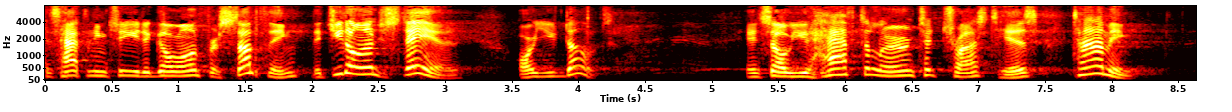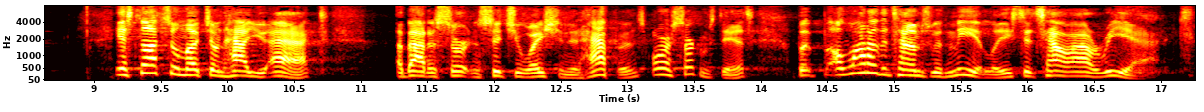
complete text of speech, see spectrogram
is happening to you to go on for something that you don't understand, or you don't. And so you have to learn to trust His timing. It's not so much on how you act about a certain situation that happens or a circumstance, but a lot of the times with me at least, it's how I react.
